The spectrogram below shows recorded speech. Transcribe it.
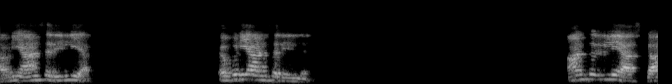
அப்படி ஆன்சர் இல்லையா? எப்படி ஆன்சர் இல்ல? ஆன்சர் இல்லையா ஆஸ்கா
